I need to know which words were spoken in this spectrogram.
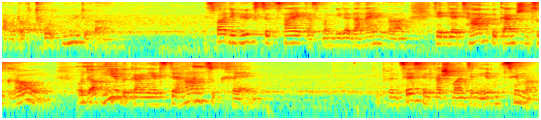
aber doch todmüde war. Es war die höchste Zeit, dass man wieder daheim war, denn der Tag begann schon zu grauen und auch hier begann jetzt der Hahn zu krähen. Die Prinzessin verschwand in ihrem Zimmer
